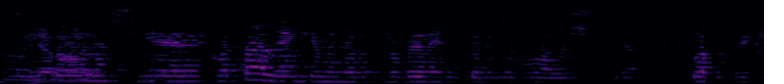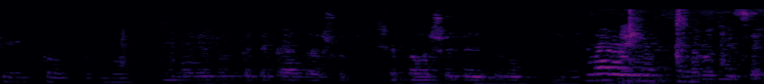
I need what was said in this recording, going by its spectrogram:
Ну, То у нас є квартали, які ми не розробили, і не зарезервували ще для своїх військовослужбовців. Моя думка така, да, що треба лишити ну, Народні день сесії. народної се-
